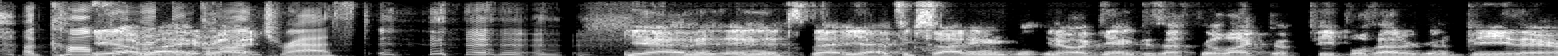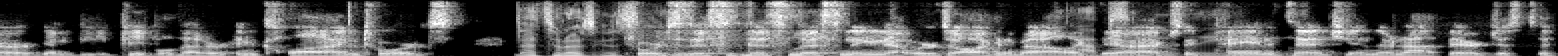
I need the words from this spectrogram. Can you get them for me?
a compliment right, and right. contrast. Yeah, and, it, and it's that. Yeah, it's exciting. You know, again, because I feel like the people that are going to be there are going to be people that are inclined towards That's what I was gonna say. towards this this listening that we're talking about. Like they're actually paying attention. They're not there just to,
